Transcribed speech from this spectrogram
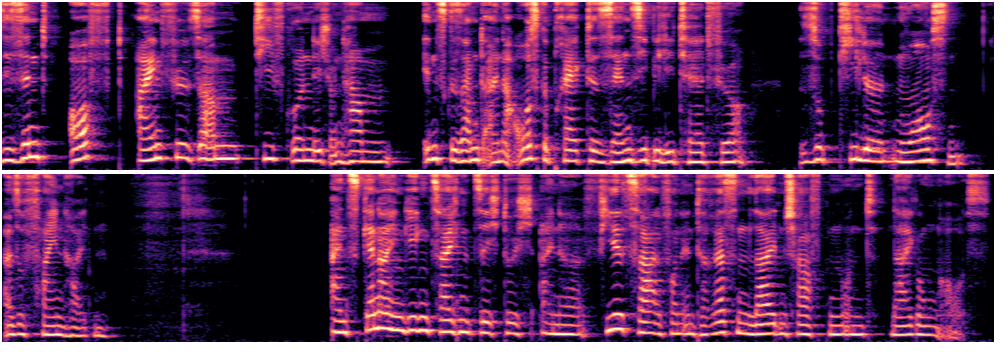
Sie sind oft einfühlsam, tiefgründig und haben insgesamt eine ausgeprägte Sensibilität für subtile Nuancen, also Feinheiten. Ein Scanner hingegen zeichnet sich durch eine Vielzahl von Interessen, Leidenschaften und Neigungen aus.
